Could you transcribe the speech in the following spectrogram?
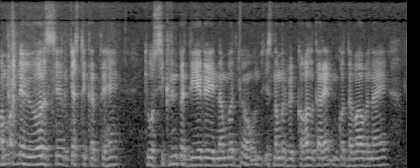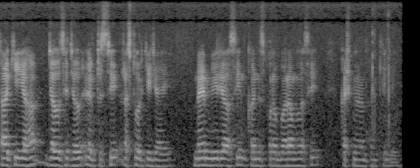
ہم اپنے ویورز سے ریکویسٹ کرتے ہیں کہ وہ اسکرین پر دیے گئے نمبر اس نمبر پہ کال کریں، ان کو دبا بنائیں تاکہ یہاں جلد سے جلد الیکٹرسٹی ریسٹور کی جائے۔ میں میر یاسین کا نسپرہ بارہ مولہ سے کشمیر کے لیے۔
